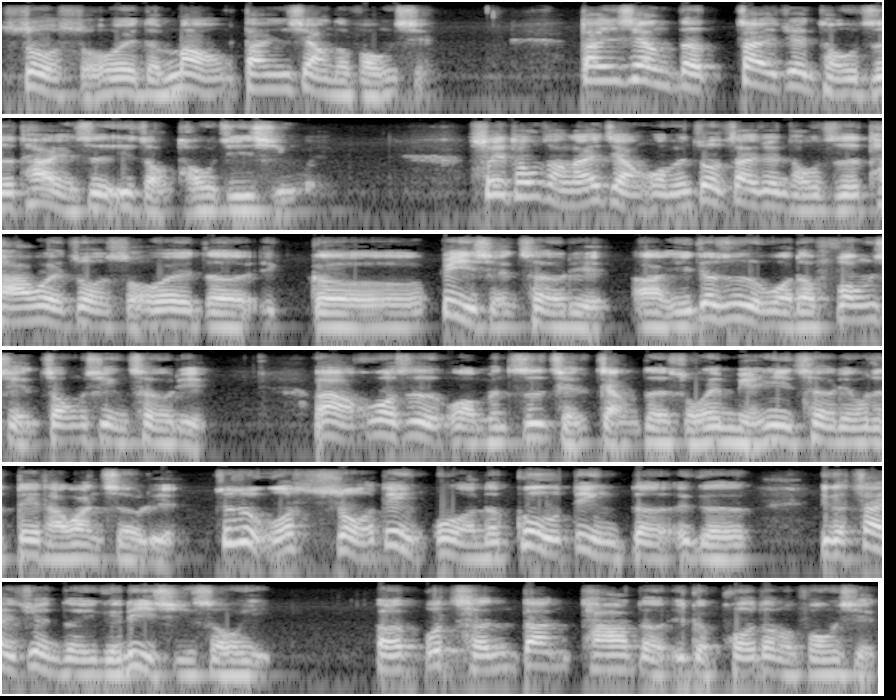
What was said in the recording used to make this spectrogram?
做所谓的冒单向的风险。单向的债券投资，它也是一种投机行为，所以通常来讲，我们做债券投资，它会做所谓的一个避险策略啊，也就是我的风险中性策略啊，或是我们之前讲的所谓免疫策略或者 Delta One 策略，就是我锁定我的固定的一个一个债券的一个利息收益，而不承担它的一个波动的风险，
